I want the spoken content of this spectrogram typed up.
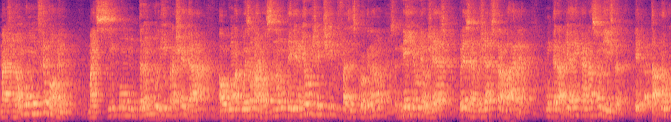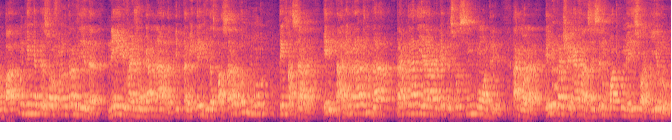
mas não como um fenômeno, mas sim como um trampolim para chegar a alguma coisa maior. Senão não teria nem objetivo de fazer esse programa, nem eu, nem o Jefferson. Por exemplo, o Jefferson trabalha com terapia reencarnacionista. Ele não está preocupado com quem que a pessoa foi na outra vida, nem ele vai julgar nada, porque ele também tem vidas passadas, todo mundo tem passado. Ele está ali para ajudar, para clarear, para que a pessoa se encontre. Agora, ele não vai chegar e falar assim, você não pode comer isso ou aquilo,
